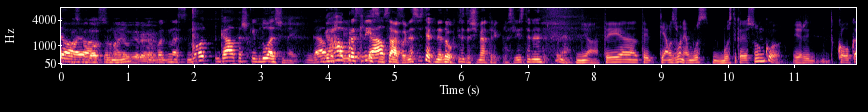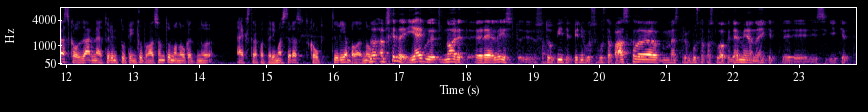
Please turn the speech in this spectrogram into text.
paskolos suma jau ir yra. vadinasi, nu, gal kažkaip duos, žinai. Gal, Gal kažkaip- praslysim, gal sako, nes vis tiek nedaug, 30 metų reikia praslysti, ne? Ja, tai, tai tiems žmonėms bus, bus tikrai sunku. Ir kol kas, kol dar neturim tų 5 procentų, manau, kad nu, ekstra patarimas yra kaupti riebalą. Nu, Nu, apskritai, jeigu norit realiai sutaupyti pinigus su būsto paskola, mes turim būsto paskolų akademiją, nueikit, įsigykit.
